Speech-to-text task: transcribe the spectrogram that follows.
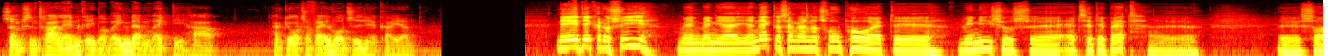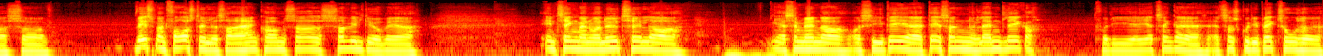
som centrale angriber, hvor ingen af dem rigtig har, har gjort sig for alvor tidligere i karrieren. Nej, det kan du sige, men, men jeg, jeg nægter simpelthen at tro på, at øh, Vinicius øh, er til debat. Øh, øh, så, så hvis man forestiller sig, at han kom, så, så ville det jo være en ting, man var nødt til at, ja, simpelthen at, at sige, det er, det er sådan, landet ligger. Fordi øh, jeg tænker, at så skulle de begge to øh,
